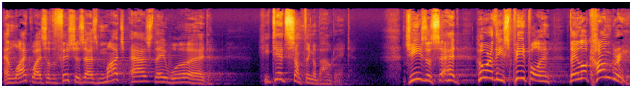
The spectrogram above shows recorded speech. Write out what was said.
and likewise of the fishes as much as they would. He did something about it. Jesus said, Who are these people? And they look hungry.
